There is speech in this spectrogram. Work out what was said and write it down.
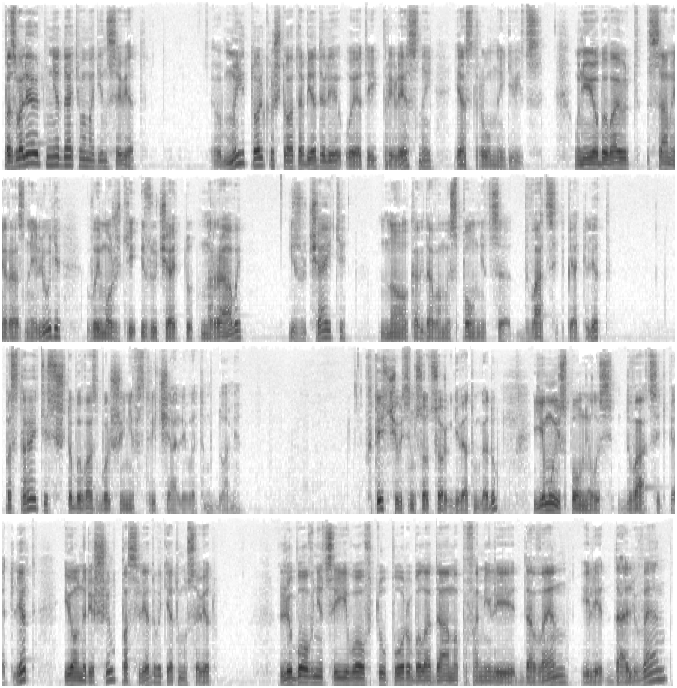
позволяют мне дать вам один совет — мы только что отобедали у этой прелестной и остроумной девицы. У нее бывают самые разные люди, вы можете изучать тут нравы, изучайте, но когда вам исполнится 25 лет, постарайтесь, чтобы вас больше не встречали в этом доме. В 1849 году ему исполнилось 25 лет, и он решил последовать этому совету. Любовницей его в ту пору была дама по фамилии Давен или Дальвен,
